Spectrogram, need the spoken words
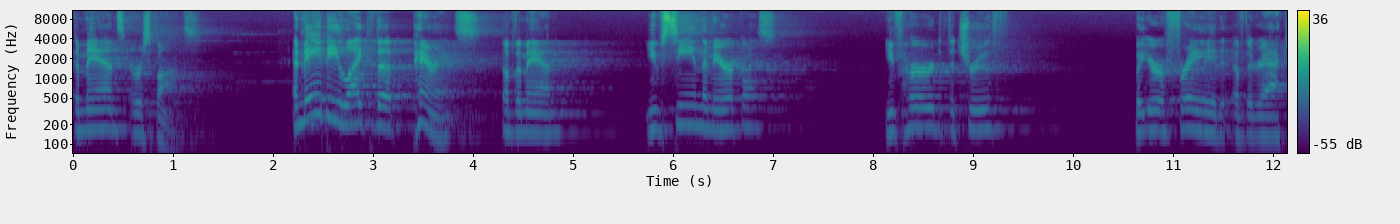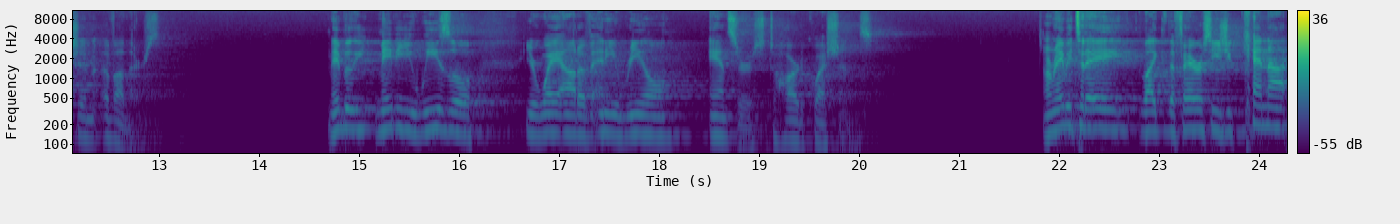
demands a response. And maybe, like the parents of the man, you've seen the miracles, you've heard the truth, but you're afraid of the reaction of others. Maybe, maybe you weasel your way out of any real answers to hard questions. Or maybe today, like the Pharisees, you cannot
